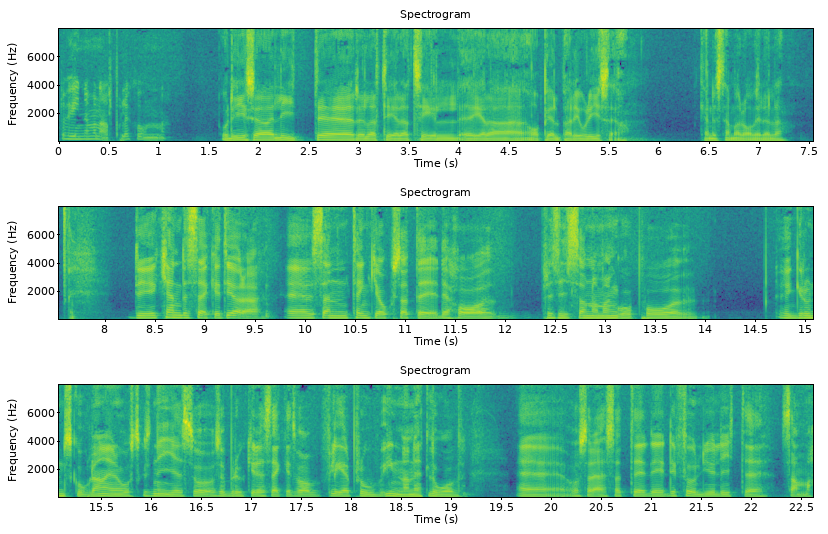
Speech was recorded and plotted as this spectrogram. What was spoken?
Då hinner man allt på lektionerna. Och det gissar jag är lite relaterat till era APL-perioder gissar jag. Kan det stämma David eller? Det kan det säkert göra. Eh, sen tänker jag också att det, det har, precis som när man går på grundskolan i årskurs 9 så, så brukar det säkert vara fler prov innan ett lov. Eh, och sådär. Så att det, det, det följer ju lite samma.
